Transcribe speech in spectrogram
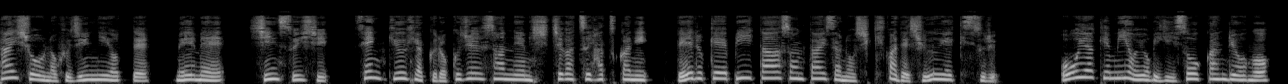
大将の夫人によって命名、浸水し、1963年7月20日にデール系ピーターソン大佐の指揮下で収益する。公見及び偽装完了後、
